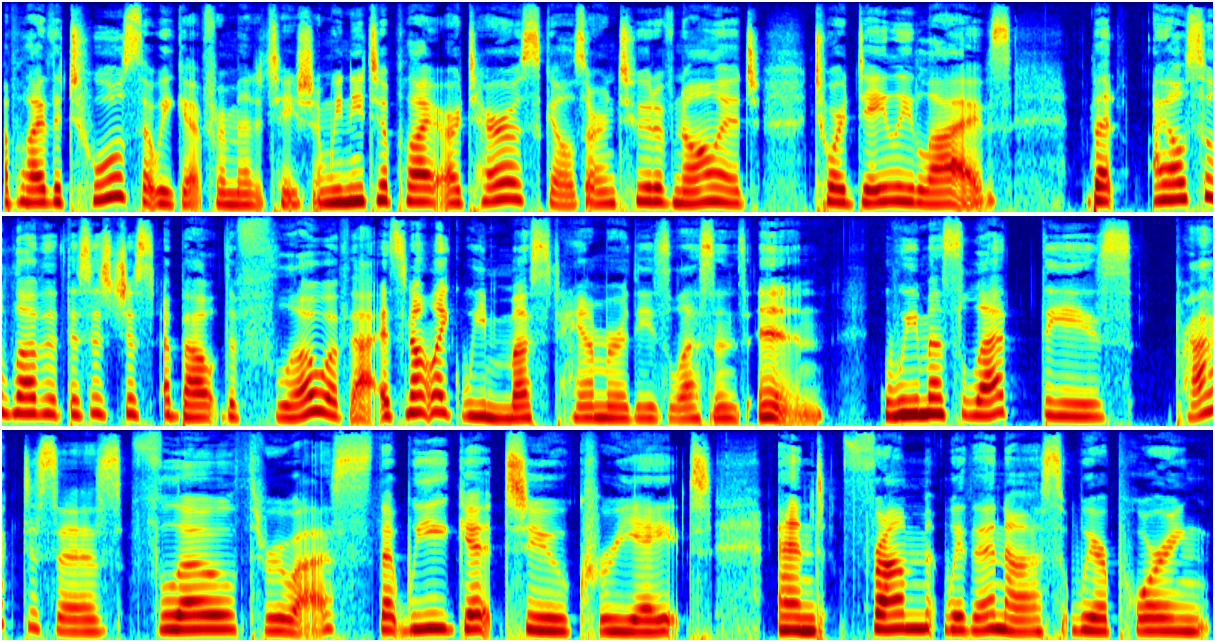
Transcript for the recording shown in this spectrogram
apply the tools that we get from meditation. We need to apply our tarot skills, our intuitive knowledge to our daily lives. But I also love that this is just about the flow of that. It's not like we must hammer these lessons in. We must let these practices flow through us that we get to create. And from within us, we're pouring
